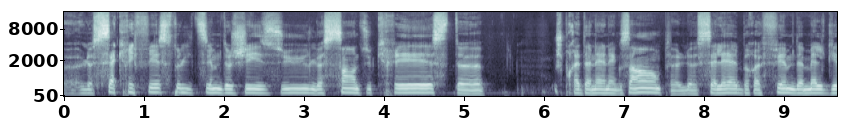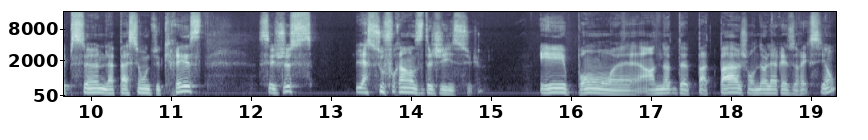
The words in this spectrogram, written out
euh, le sacrifice ultime de Jésus, le sang du Christ. Euh, je pourrais donner un exemple, le célèbre film de Mel Gibson, La Passion du Christ, c'est juste la souffrance de Jésus. Et bon, euh, en note de pas de page, on a la résurrection.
